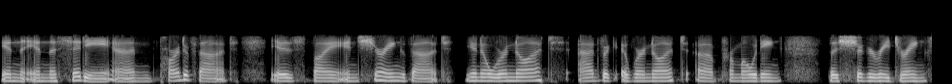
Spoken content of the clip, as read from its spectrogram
in the in the city, and part of that is by ensuring that you know we're not advocate we're not uh, promoting the sugary drinks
